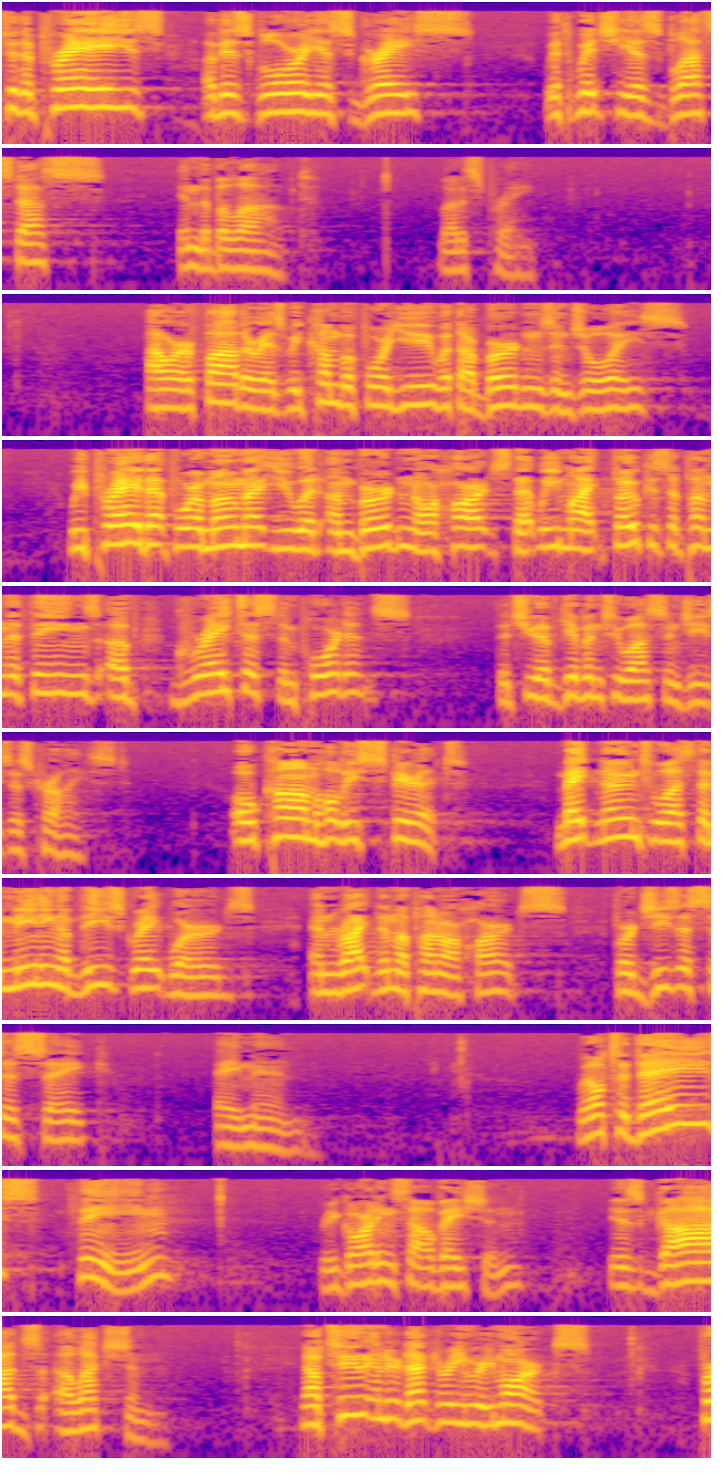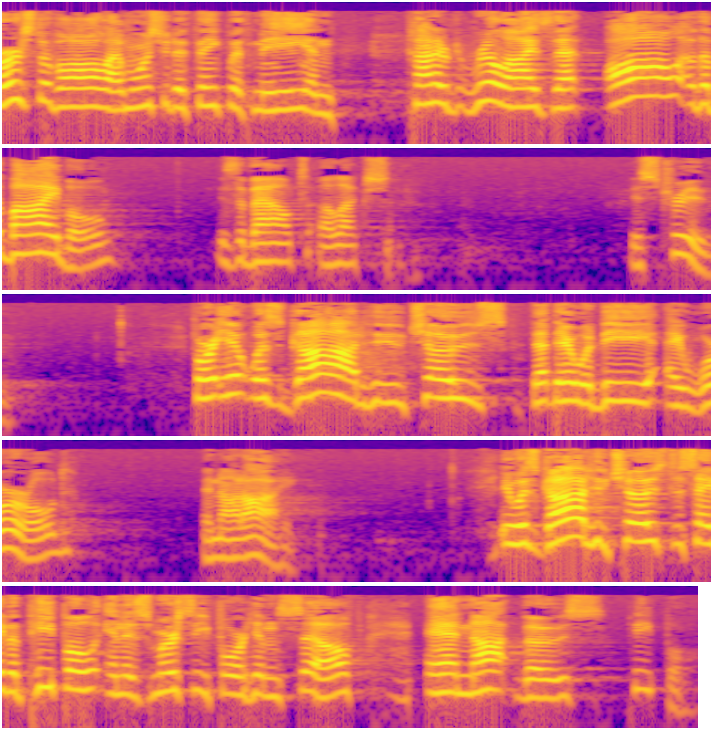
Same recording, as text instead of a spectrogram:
to the praise of His glorious grace with which He has blessed us in the beloved. Let us pray. Our Father, as we come before you with our burdens and joys, we pray that for a moment you would unburden our hearts that we might focus upon the things of greatest importance that you have given to us in Jesus Christ. O come, Holy Spirit, Make known to us the meaning of these great words and write them upon our hearts for Jesus' sake. Amen. Well, today's theme regarding salvation is God's election. Now, two introductory remarks. First of all, I want you to think with me and kind of realize that all of the Bible is about election. It's true. For it was God who chose that there would be a world and not I. It was God who chose to save a people in His mercy for Himself and not those people.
